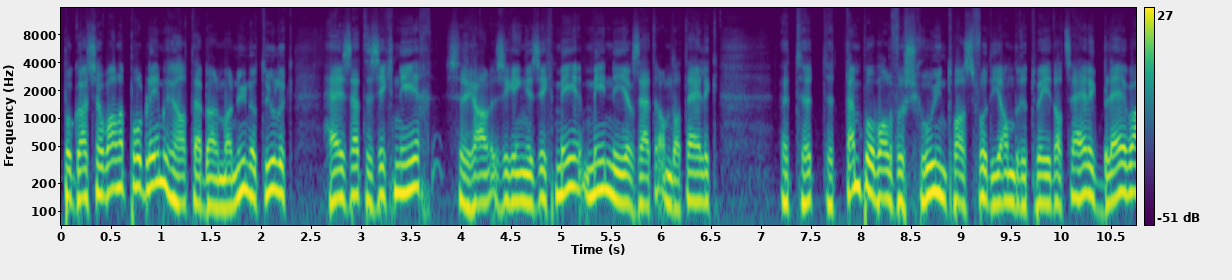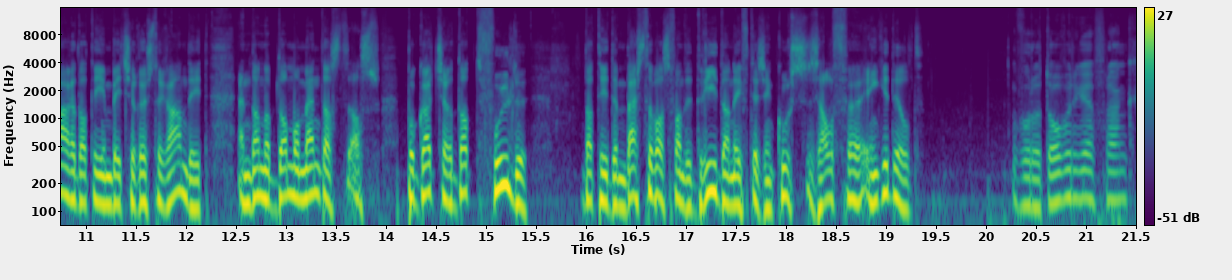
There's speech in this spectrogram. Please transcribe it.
Pogacar wel een probleem gehad hebben. Maar nu natuurlijk, hij zette zich neer, ze, gaan, ze gingen zich mee, mee neerzetten, omdat eigenlijk het, het, het, tempo wel verschroeiend was voor die andere twee. Dat ze eigenlijk blij waren dat hij een beetje rustig aandeed. En dan op dat moment, als, als Pogacar dat voelde, dat hij de beste was van de drie, dan heeft hij zijn koers zelf uh, ingedeeld. Voor het overige, Frank,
